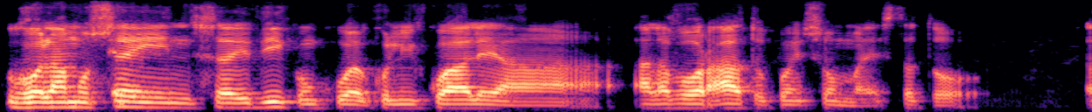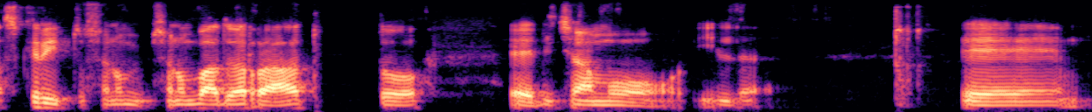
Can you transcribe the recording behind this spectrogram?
Gholam Hussein Saidi con, con, il quale ha, ha, lavorato, poi insomma è stato, ha scritto, se non, se non vado errato, eh, diciamo il, eh,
